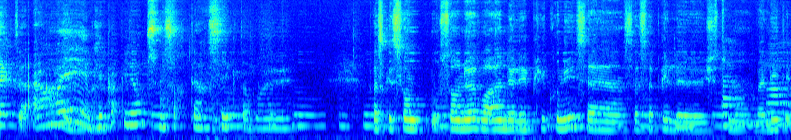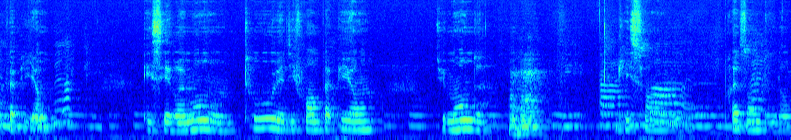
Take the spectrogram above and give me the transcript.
insectes. Ah ouais, les papillons, c'est une sorte d'insecte. Ouais. Parce que son, son œuvre, un des les plus connus, ça, ça s'appelle euh, justement Vallée des papillons. Et c'est vraiment tous les différents papillons du monde Mhm. qui sont présents dedans.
